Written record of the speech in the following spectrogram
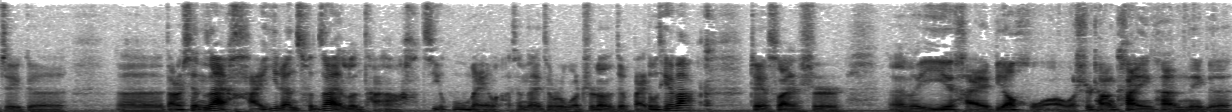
这个。呃，当然现在还依然存在论坛啊，几乎没了。现在就是我知道的，就百度贴吧，这算是呃唯一还比较火。我时常看一看那个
